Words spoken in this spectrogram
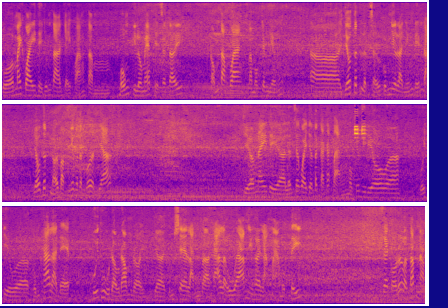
của máy quay thì chúng ta chạy khoảng tầm 4 km thì sẽ tới cổng Tam Quan là một trong những uh, dấu tích lịch sử cũng như là những điểm đặc dấu tích nổi bật nhất của thành phố Rạch Giá. Chiều hôm nay thì uh, lĩnh sẽ quay cho tất cả các bạn một cái video uh, buổi chiều uh, cũng khá là đẹp cuối thu đầu đông rồi. Trời cũng xe lạnh và khá là u ám nhưng hơi lãng mạn một tí. Xe cộ rất là tấp nập.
